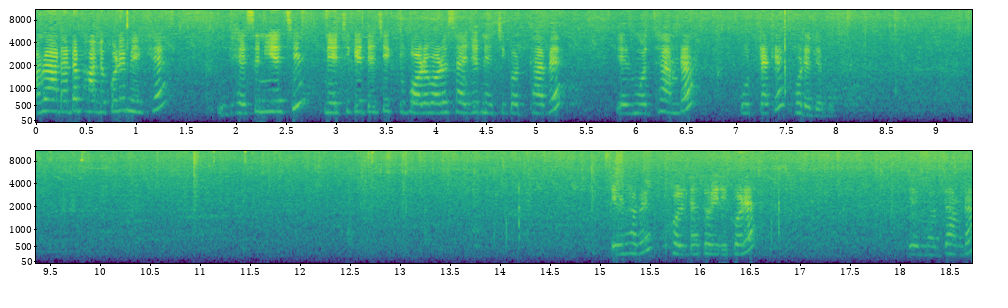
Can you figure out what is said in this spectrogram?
আমরা আটাটা ভালো করে মেখে ঘেসে নিয়েছি। নেচি কেটেছি, একটু বড় বড় সাইজের নেচি করতে হবে। এর মধ্যে আমরা পুরটাকে ভরে দেবো। এইভাবে খোলটা তৈরি করে এর মধ্যে আমরা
